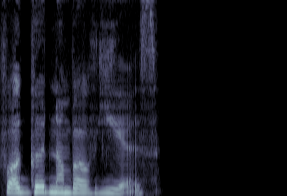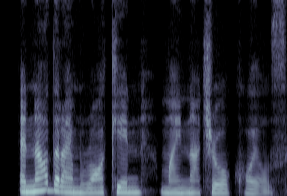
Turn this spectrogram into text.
for a good number of years. And now that I'm rocking my natural coils,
